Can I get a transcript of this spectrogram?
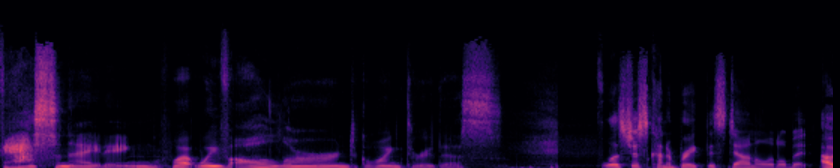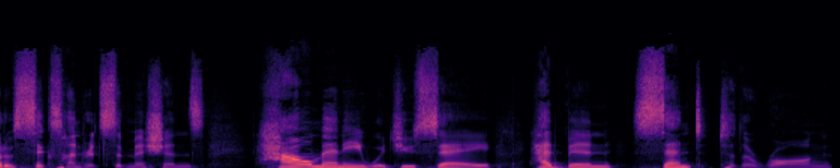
fascinating what we've all learned going through this. Let's just kind of break this down a little bit. Out of 600 submissions, how many would you say had been sent to the wrong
